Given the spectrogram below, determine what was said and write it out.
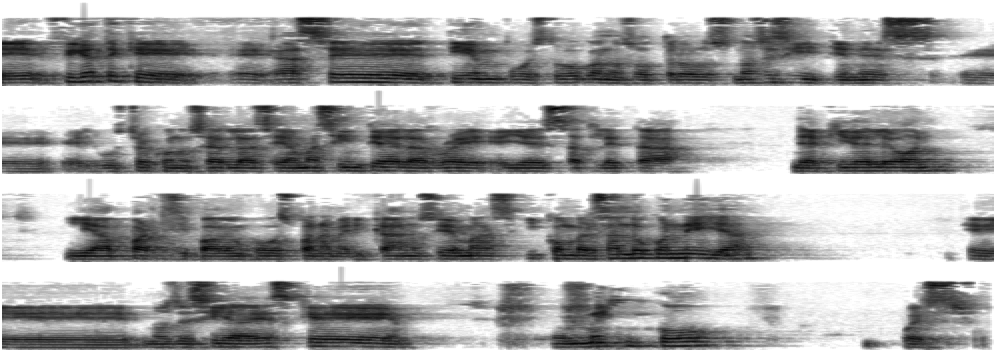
Eh, fíjate que eh, hace tiempo estuvo con nosotros, no sé si tienes eh, el gusto de conocerla, se llama Cintia de la Rey, ella es atleta de aquí de León y ha participado en Juegos Panamericanos y demás. Y conversando con ella, eh, nos decía, es que en México, pues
